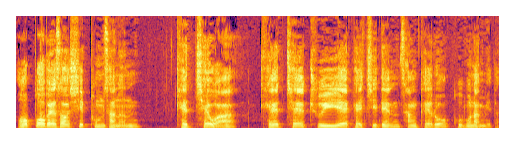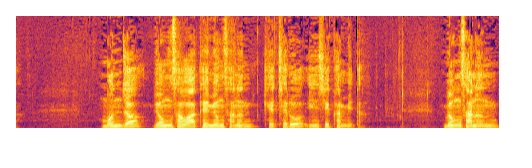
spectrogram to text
어법에서 시품사는 개체와 개체 주위에 배치된 상태로 구분합니다. 먼저 명사와 대명사는 개체로 인식합니다. 명사는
